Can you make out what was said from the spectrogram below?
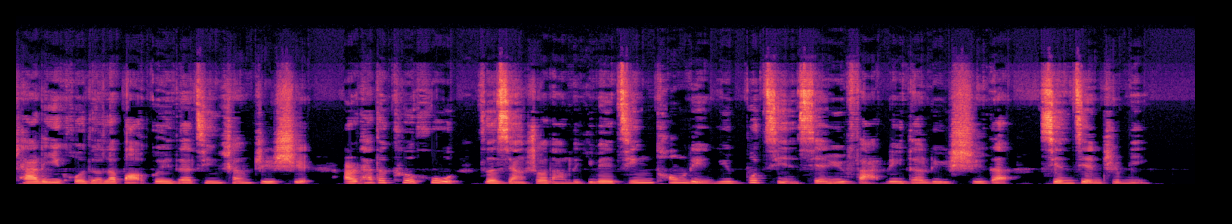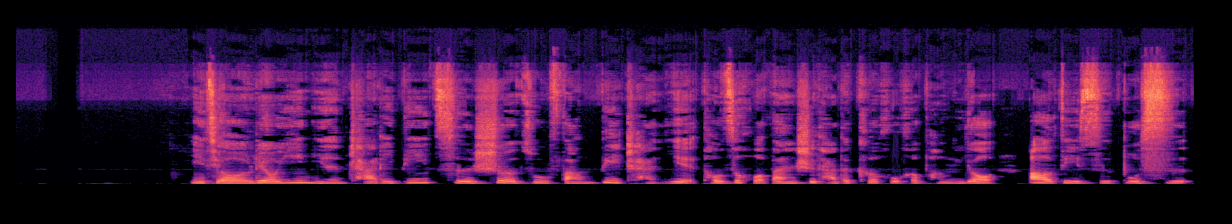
查理获得了宝贵的经商知识，而他的客户则享受到了一位精通领域不仅限于法律的律师的先见之明。一九六一年，查理第一次涉足房地产业，投资伙伴是他的客户和朋友奥蒂斯·布斯。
